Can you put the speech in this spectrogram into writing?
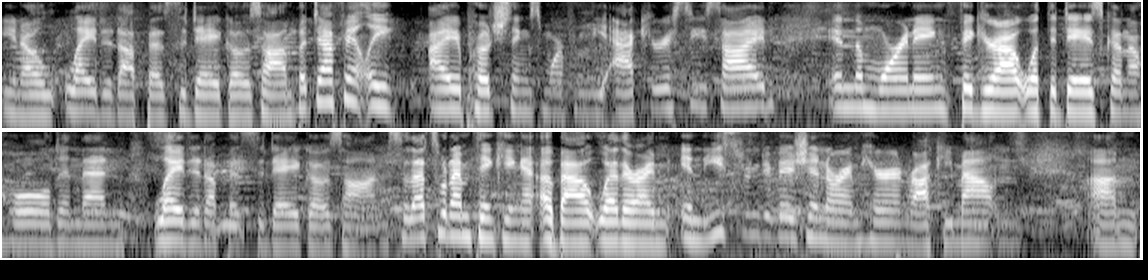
you know light it up as the day goes on. But definitely, I approach things more from the accuracy side in the morning, figure out what the day is going to hold, and then light it up as the day goes on. So that's what I'm thinking about whether I'm in the Eastern Division or I'm here in Rocky Mountain. Um,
